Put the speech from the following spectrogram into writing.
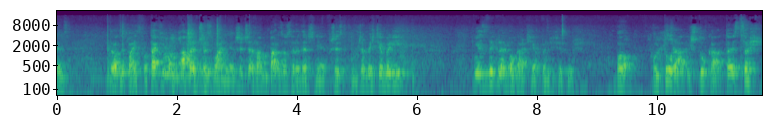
Więc drodzy Państwo, taki mam apel, przesłanie. Życzę Wam bardzo serdecznie wszystkim, żebyście byli niezwykle bogaci, jak będziecie dusi. Bo kultura i sztuka to jest coś,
